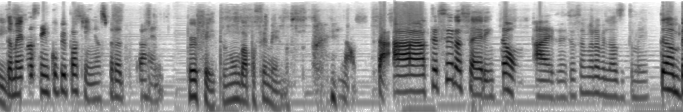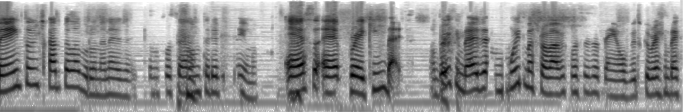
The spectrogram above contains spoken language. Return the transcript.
Isso. Também dou cinco pipoquinhas pra, pra Hannibal. Perfeito, não dá pra ser menos. Tá, a terceira série, então. Ai, gente, essa é maravilhosa também. Também tô indicado pela Bruna, né, gente? Se não fosse ela, não teria visto nenhuma. Essa é Breaking Bad. O Breaking Bad é muito mais provável que você já tenha ouvido que o Breaking Bad,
